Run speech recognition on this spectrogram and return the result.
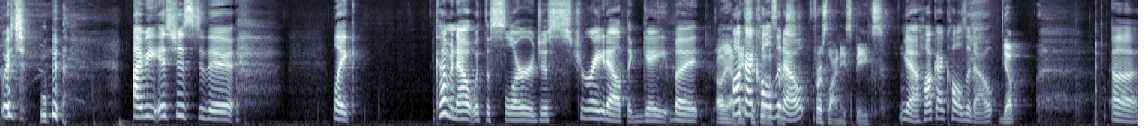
Which I mean, it's just the like coming out with the slur just straight out the gate. But oh yeah, Hawkeye calls it out. First line he speaks. Yeah, Hawkeye calls it out. Yep. Uh,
